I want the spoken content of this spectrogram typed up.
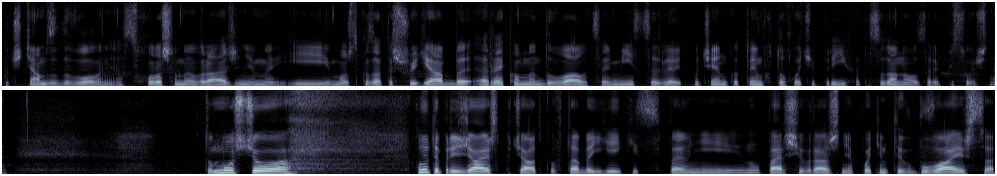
почуттям задоволення, з хорошими враженнями. І можу сказати, що я би рекомендував це місце для відпочинку тим, хто хоче приїхати сюди на озеро Пісочне. Тому що коли ти приїжджаєш спочатку, в тебе є якісь певні ну, перші враження, потім ти вбуваєшся.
